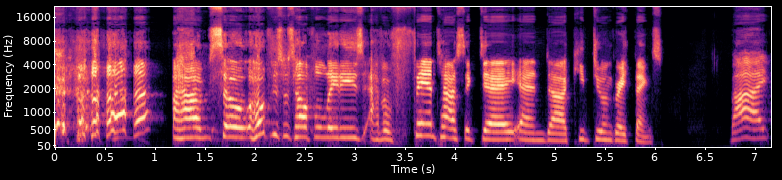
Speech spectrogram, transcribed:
Um, so hope this was helpful ladies. Have a fantastic day and uh, keep doing great things. Bye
